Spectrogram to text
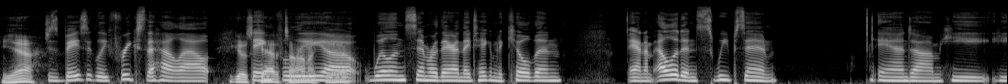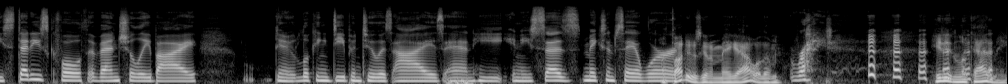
yeah just basically freaks the hell out. he goes catatonic Thankfully, yeah. uh, Will and Sim are there, and they take him to Kilvin, and um, Elodin sweeps in, and um, he he steadies Kvothe eventually by you know, looking deep into his eyes, and he and he says, makes him say a word. I thought he was going to make out with him. right. He didn't look at me.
